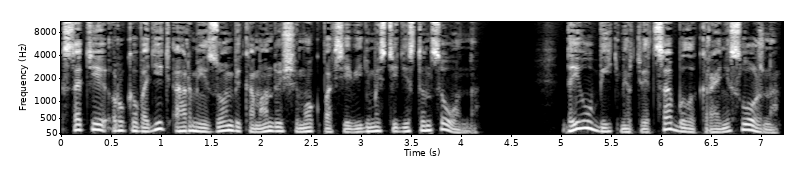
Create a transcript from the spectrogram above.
Кстати, руководить армией зомби командующий мог, по всей видимости, дистанционно. Да и убить мертвеца было крайне сложно.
